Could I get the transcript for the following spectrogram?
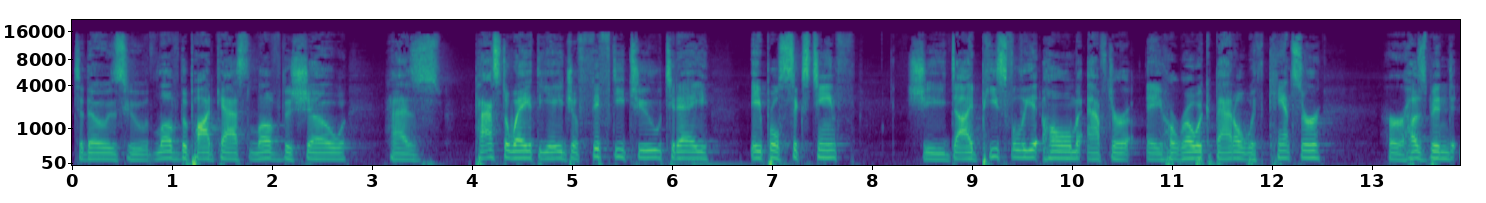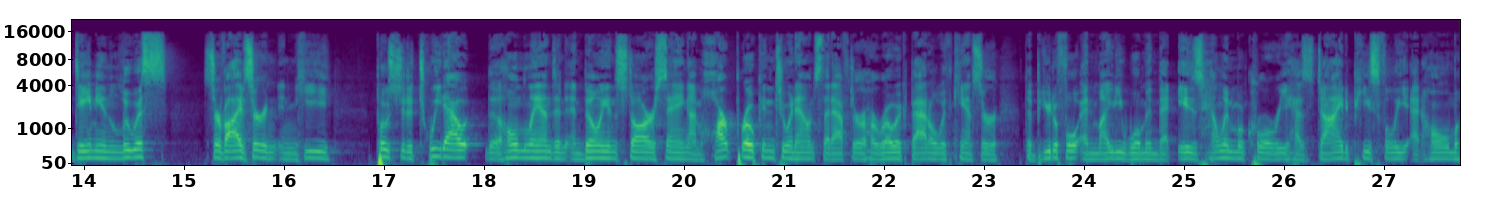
to those who love the podcast, love the show, has passed away at the age of 52 today, April 16th. She died peacefully at home after a heroic battle with cancer. Her husband, Damian Lewis, survives her, and, and he posted a tweet out, the Homeland and, and Billions Star, saying, I'm heartbroken to announce that after a heroic battle with cancer, the beautiful and mighty woman that is Helen McCrory has died peacefully at home,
